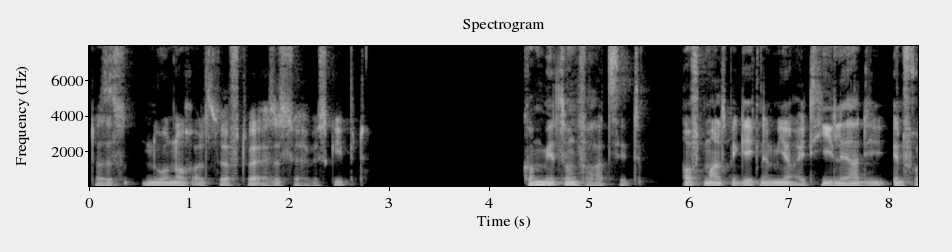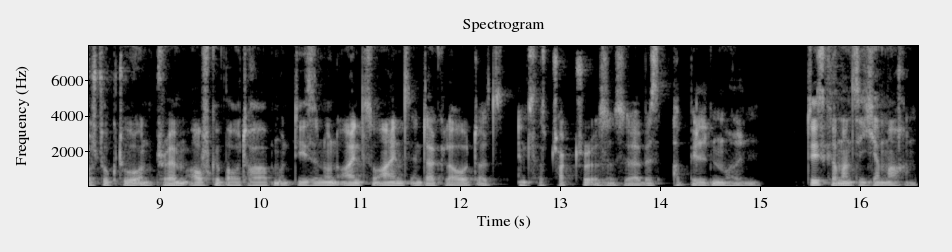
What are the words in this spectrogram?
das es nur noch als Software as a Service gibt. Kommen wir zum Fazit. Oftmals begegnen mir IT-Lehrer, die Infrastruktur on-prem aufgebaut haben und diese nun eins zu eins in der Cloud als Infrastructure as a Service abbilden wollen. Dies kann man sicher machen,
